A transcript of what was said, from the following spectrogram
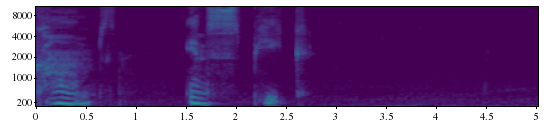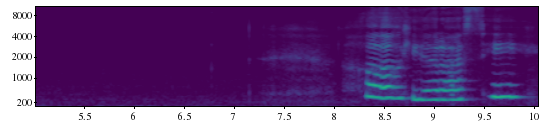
comes and speak. Oh, Yerasi,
